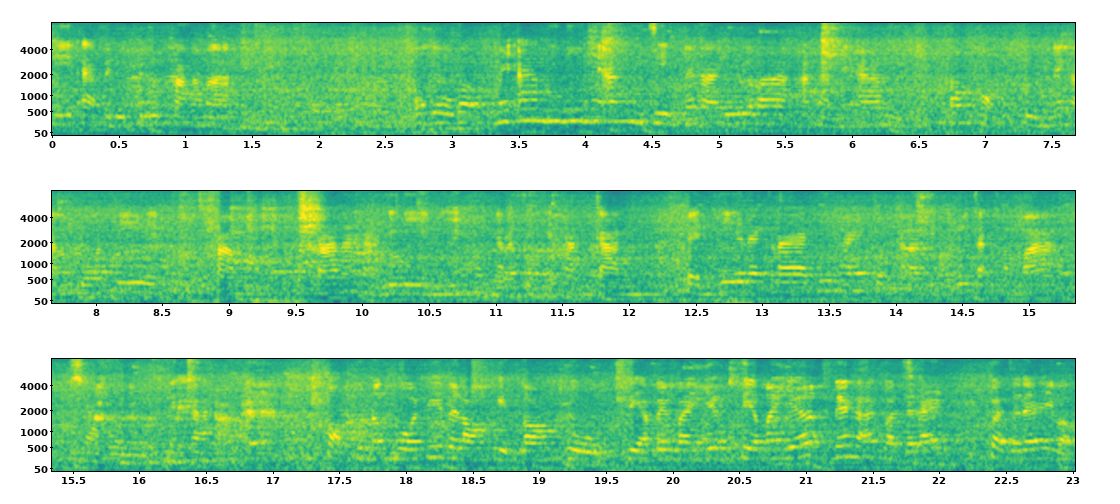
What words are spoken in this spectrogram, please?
ที่แอบไปดูคุณลูกค้ามาโอ้โหแบบไม่อั้นที่นี่ไม่อั้นจริงๆนะคะเรียกได้ว่าอาหารไม่อั้นต้องขอบคุณนะคะน้องโบ๊ทที่ทำ ร้านอาหารดีๆอย่างนี้ให้คนกาลสินธุ์ได้ทานกัน เป็นที่แรก ๆ ที่ให้คนกาลสินธุ์ได้รู้จักคำว่าชาบูนะคะขอบคุณน้องโบ๊ทที่ไปลองผิดลองถูกเสียไปมาเยอะเสียมาเยอะนะคะกว่าจะได้กว่าจะได้แบบ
